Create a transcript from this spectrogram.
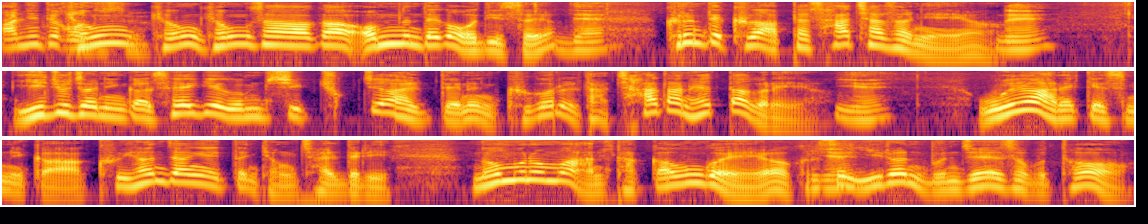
아닌 데가 경, 어디? 경, 경사가 없는 데가 어디 있어요? 네. 그런데 그 앞에 4차선이에요. 네. 2주 전인가 세계 음식 축제할 때는 그거를 다 차단했다 그래요. 예. 왜 안 했겠습니까? 그 현장에 있던 경찰들이 너무너무 안타까운 거예요. 그래서 예. 이런 문제에서부터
